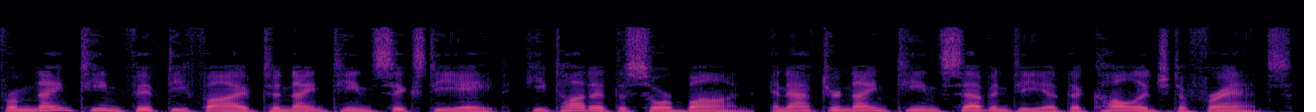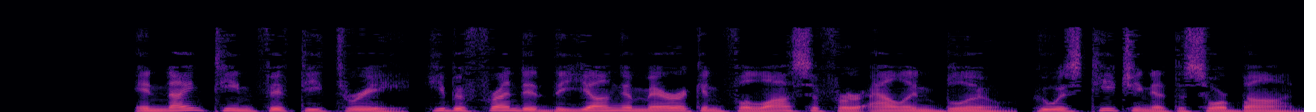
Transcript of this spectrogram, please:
From 1955 to 1968, he taught at the Sorbonne, and after 1970 at the Collège de France. In 1953, he befriended the young American philosopher Allan Bloom, who was teaching at the Sorbonne.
